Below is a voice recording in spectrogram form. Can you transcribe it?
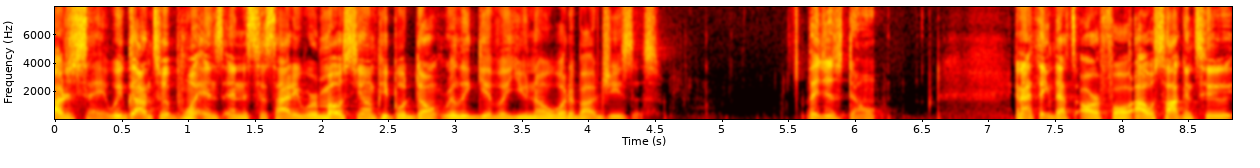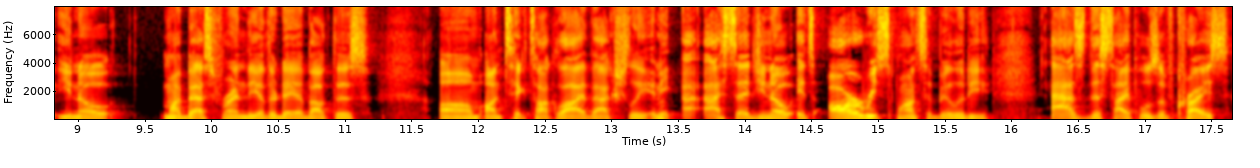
I'll just say it. We've gotten to a point in, in society where most young people don't really give a you know what about Jesus. They just don't. And I think that's our fault. I was talking to, you know, my best friend the other day about this um, on TikTok Live, actually. And he, I- I said, you know, it's our responsibility as disciples of Christ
